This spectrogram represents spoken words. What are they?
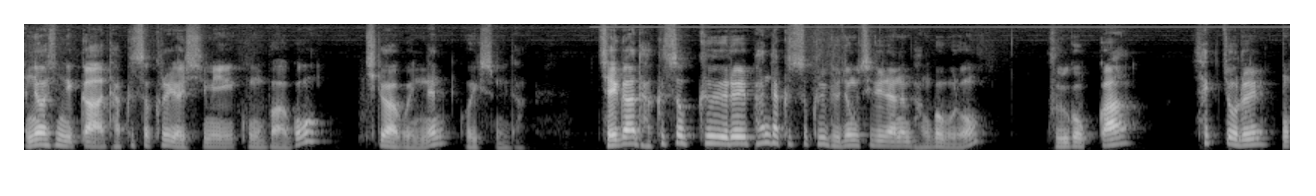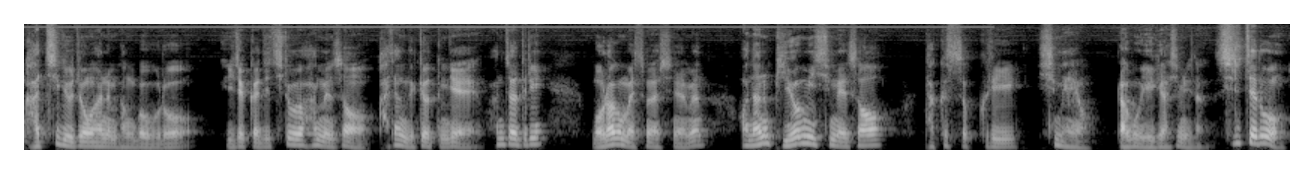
안녕하십니까. 다크서클을 열심히 공부하고 치료하고 있는 고익수입니다. 제가 다크서클을 판다크서클 교정술이라는 방법으로 굴곡과 색조를 같이 교정하는 방법으로 이제까지 치료하면서 가장 느꼈던 게 환자들이 뭐라고 말씀하시냐면 아, 나는 비염이 심해서 다크서클이 심해요. 라고 얘기하십니다. 실제로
